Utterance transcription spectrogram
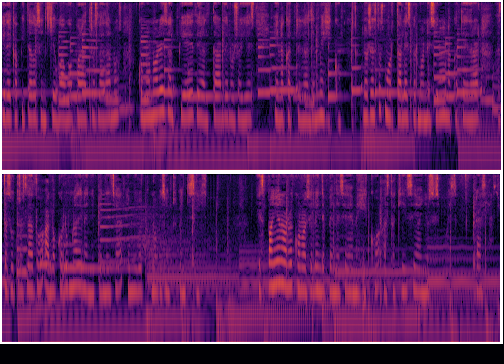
y decapitados en Chihuahua para trasladarnos con honores al pie del altar de los reyes en la Catedral de México. Los restos mortales permanecieron en la catedral hasta su traslado a la columna de la independencia en 1926. España no reconoció la independencia de México hasta 15 años después. Gracias.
